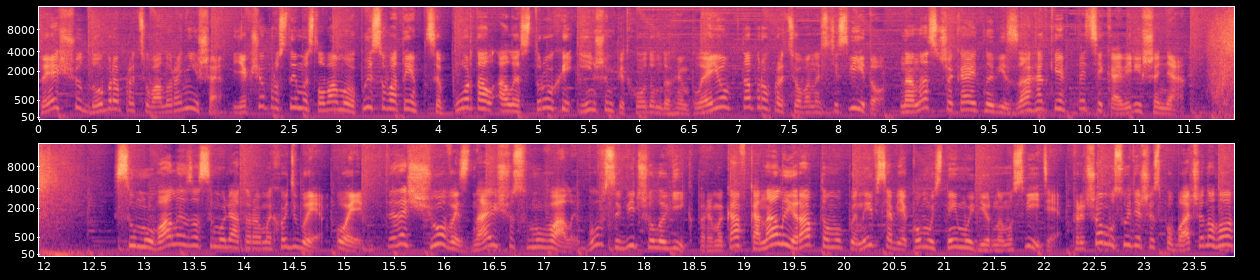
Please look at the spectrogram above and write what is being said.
те, що добре працювало раніше. Якщо простими словами описувати, це портал, але з трохи іншим підходом до геймплею та пропрацьованості світу. На нас чекають нові загадки та цікаві рішення. Сумували за симуляторами ходьби. Ой, та що ви знаю, що сумували? Був собі чоловік, перемикав канали і раптом опинився в якомусь неймовірному світі. Причому, судячи з побаченого,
